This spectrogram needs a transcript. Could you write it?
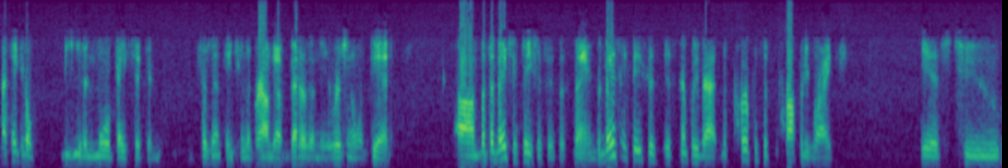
I think it'll be even more basic and present things from the ground up better than the original one did. Um, but the basic thesis is the same. The basic thesis is simply that the purpose of property rights is to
